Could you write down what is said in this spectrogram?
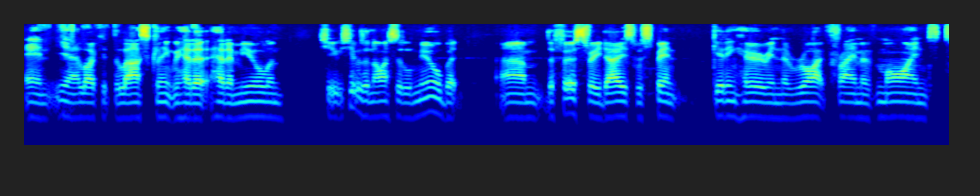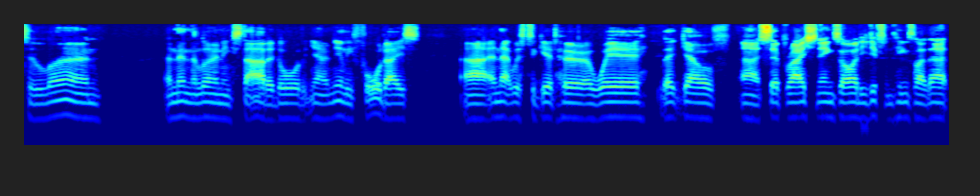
And, you know, like at the last clinic, we had a, had a mule and she, she was a nice little mule, but um, the first three days were spent getting her in the right frame of mind to learn. And then the learning started, or, you know, nearly four days uh, and that was to get her aware, let go of uh, separation anxiety, different things like that.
